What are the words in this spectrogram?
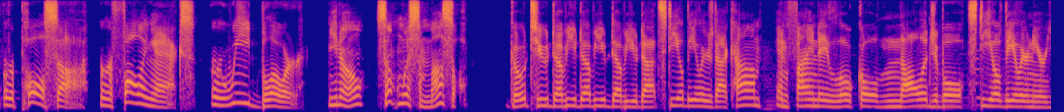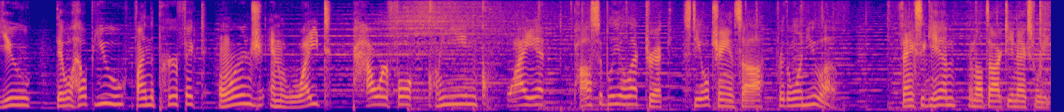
or a pole saw, or a falling axe, or a weed blower. You know, something with some muscle. Go to www.stihldealers.com and find a local, knowledgeable Stihl dealer near you. They will help you find the perfect orange and white, powerful, clean, quiet, possibly electric Stihl chainsaw for the one you love. Thanks again, and I'll talk to you next week.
